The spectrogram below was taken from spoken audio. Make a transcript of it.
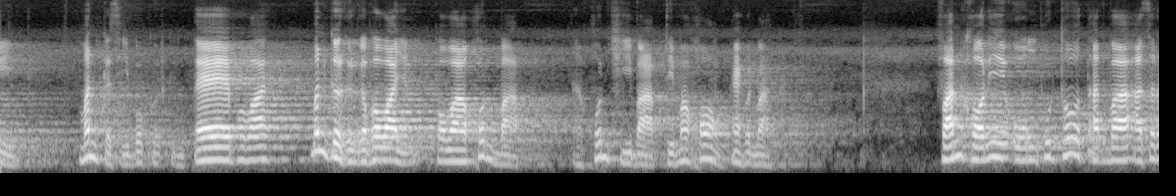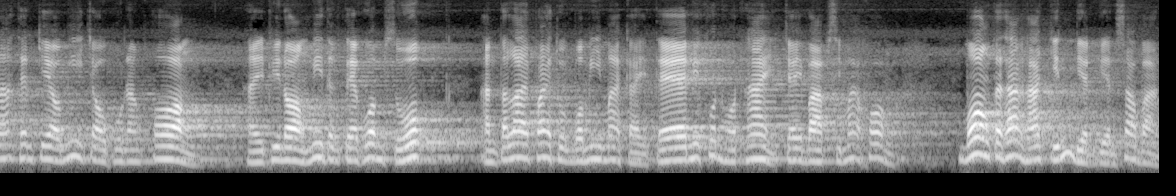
นี้ มันกระสีบ่เกิดขึ้น แต่เพราะว่ามันเกิดขึ้นกับเพราะว่าอย่างเพราะว่าคนบาปคนขี่บาปที่มาคล้องให้เพิ่นว่าฝันขอนี้องค์พุทโธตัดว่าอาสนะแทนแก้วมีเจ้าผู้นางพ้อง ให้พี่น้องมีตั้งแต่ความสุข อันตรายภัยถูกบ่มีมาไก่แต่มีคนโหดให้ใจบาปสิมาคล้อง มองแต่ทางหากินเบียดเบียนชาวบ้าน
